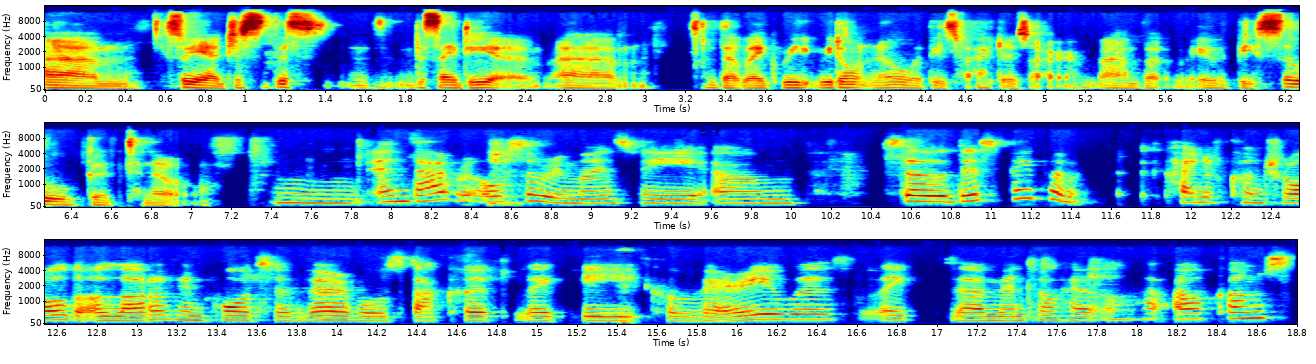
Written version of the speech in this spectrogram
Um, so yeah, just this this idea um, that like we, we don't know what these factors are um, but it would be so good to know. Mm, and that also reminds me um, so this paper kind of controlled a lot of important variables that could like be covary with like the mental health outcomes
